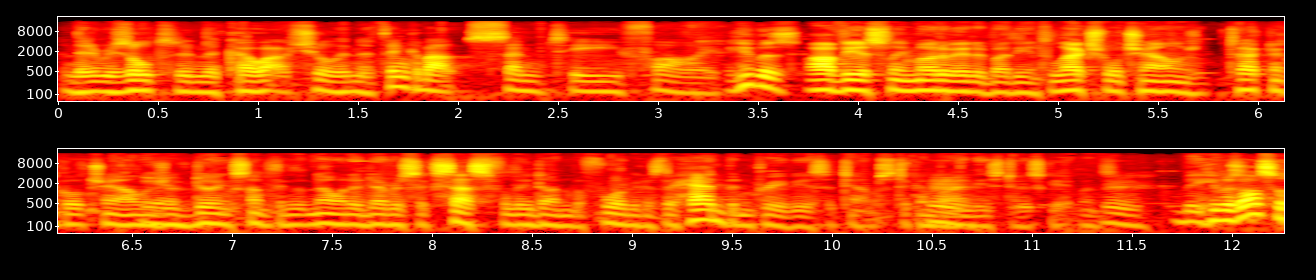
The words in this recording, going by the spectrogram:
and then it resulted in the coaxial in I think about 75. He was obviously motivated by the intellectual challenge, the technical challenge yeah. of doing something that no one had ever successfully done before because there had been previous attempts to combine mm. these two escapements. Mm. But he was also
